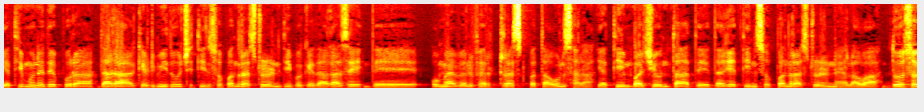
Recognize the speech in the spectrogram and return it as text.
یتیمونه د پورا دغه اکیډمي دو چې 315 سټوډنټ دی پکې داغه سه د اومه ویلفیر ټرسټ په تعاون سره یتیم بچیون ته د دغه تین سو پندره سټوډنټ نه علاوه دو سو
